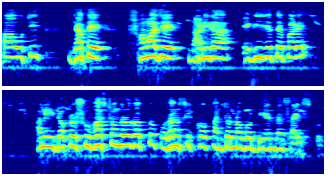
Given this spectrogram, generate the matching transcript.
হওয়া উচিত যাতে সমাজে নারীরা এগিয়ে যেতে পারে। আমি ডক্টর সুভাষচন্দ্র দত্ত, প্রধান শিক্ষক Kanchannagar DN Das high school.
